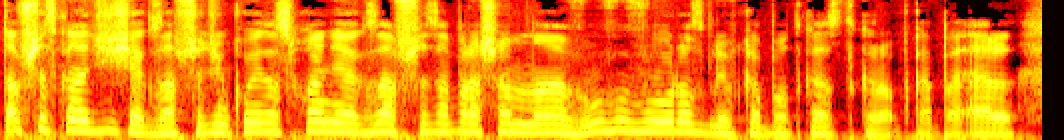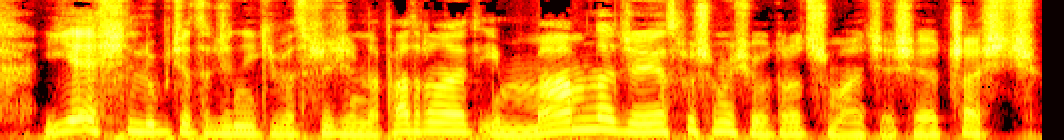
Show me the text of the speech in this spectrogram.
To wszystko na dziś, jak zawsze dziękuję za słuchanie, jak zawsze zapraszam na www.rozgrywkapodcast.pl Jeśli lubicie codzienniki, wesprzyjcie na Patronite i mam nadzieję słyszymy się jutro, trzymajcie się, cześć!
